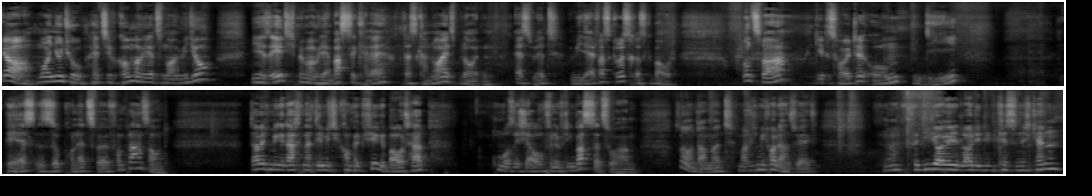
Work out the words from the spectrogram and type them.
Ja, moin YouTube, herzlich willkommen mal wieder zum neuen Video. Wie ihr seht, ich bin mal wieder im Bastelkeller. Das kann nur eins bedeuten, es wird wieder etwas Größeres gebaut. Und zwar geht es heute um die PS Sub 112 vom Plan Sound. Da habe ich mir gedacht, nachdem ich die Compact 4 gebaut habe, muss ich ja auch einen vernünftigen Bass dazu haben. So, und damit mache ich mich heute ans Werk. Ne? Für die Leute, die die Kiste nicht kennen,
